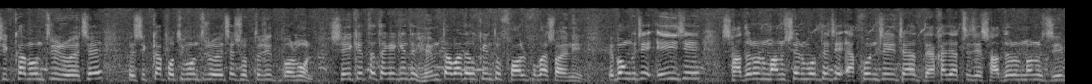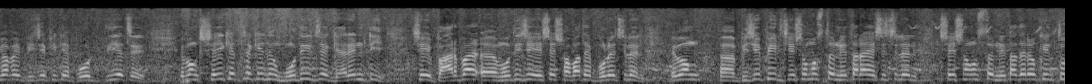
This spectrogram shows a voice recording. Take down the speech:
শিক্ষামন্ত্রী রয়েছে, শিক্ষা প্রতিমন্ত্রী রয়েছে সত্যজিৎ বর্মন। সেই ক্ষেত্রে থেকে কিন্তু হেমতাবাদেও কিন্তু ফল প্রকাশ হয়নি। এবং যে এই যে সাধারণ মানুষের মধ্যে যে এখন যে যা দেখা যাচ্ছে যে সাধারণ মানুষ যেভাবে বিজেপিকে ভোট দিয়েছে এবং সেই ক্ষেত্রে কিন্তু মোদির যে গ্যারেন্টি, সেই বারবার মোদি যে এসে সভাতে বলেছিলেন এবং বিজেপির যে সমস্ত নেতারা এসেছিলেন, সেই সমস্ত নেতাদেরও কিন্তু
